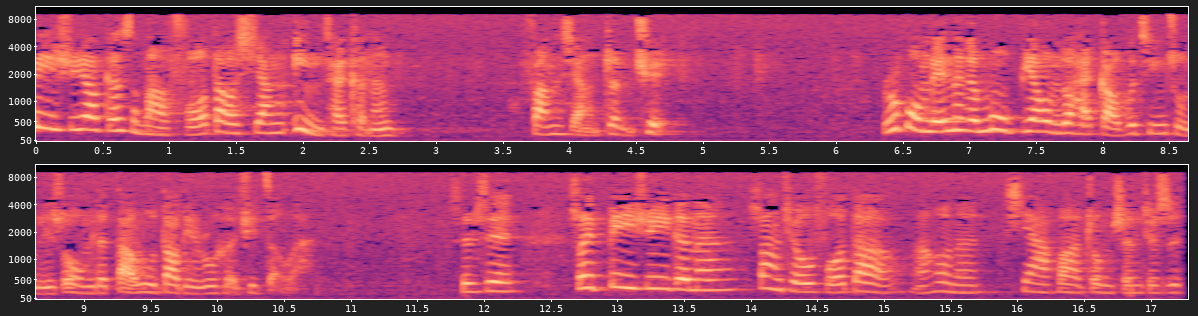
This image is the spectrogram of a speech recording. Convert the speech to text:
必须要跟什么佛道相应，才可能方向正确。如果我们连那个目标我们都还搞不清楚，你说我们的道路到底如何去走啊？是不是？所以必须一个呢，上求佛道，然后呢，下化众生，就是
